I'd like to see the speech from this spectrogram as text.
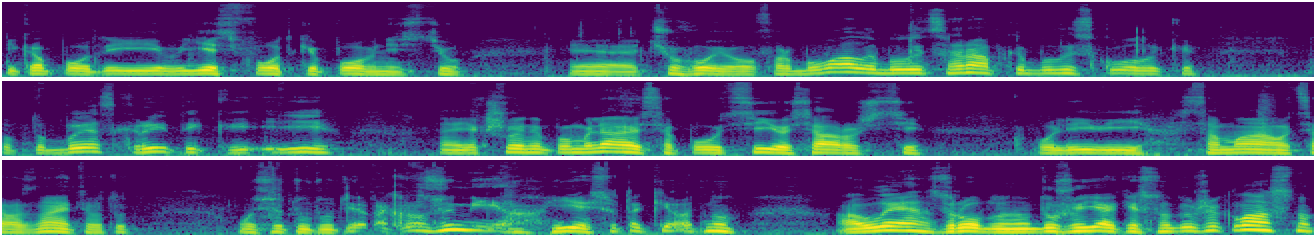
і капот, і є фотки повністю, чого його фарбували. Були царапки, були сколики. Тобто без критики. І якщо я не помиляюся, по цій ось арочці по лівій сама оця, знаєте, отут, ось отут, от, я так розумію, є отаке от, ну, але зроблено дуже якісно, дуже класно,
